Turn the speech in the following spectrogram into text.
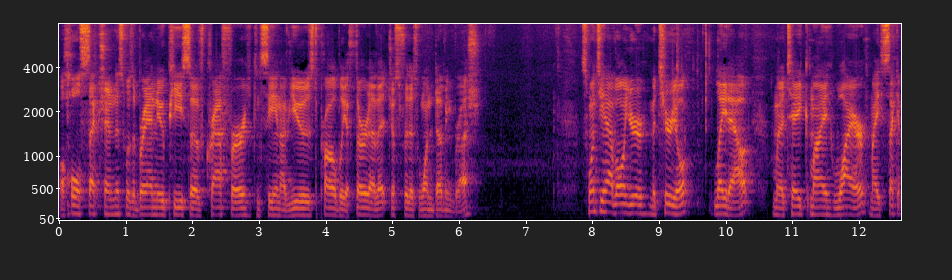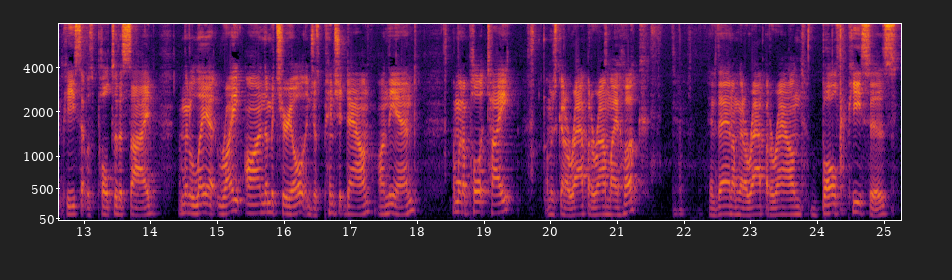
a whole section. This was a brand new piece of craft fur, you can see, and I've used probably a third of it just for this one dubbing brush. So once you have all your material laid out, I'm going to take my wire, my second piece that was pulled to the side, I'm going to lay it right on the material and just pinch it down on the end. I'm going to pull it tight. I'm just going to wrap it around my hook and then I'm going to wrap it around both pieces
